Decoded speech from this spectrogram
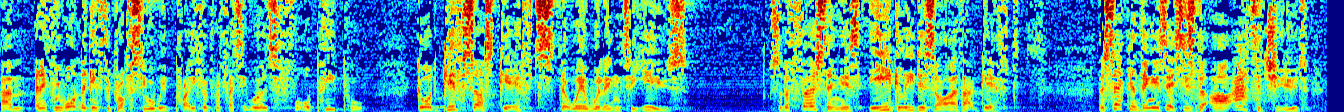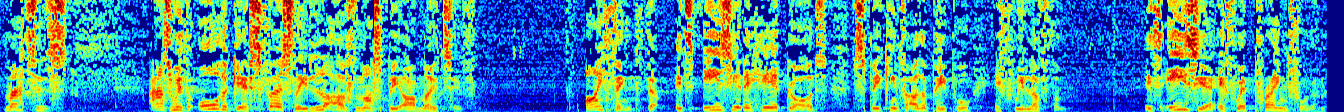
Um, and if we want the gift of prophecy, will we pray for prophetic words for people? God gives us gifts that we're willing to use. So the first thing is eagerly desire that gift. The second thing is this, is that our attitude matters. As with all the gifts, firstly, love must be our motive. I think that it's easier to hear God speaking for other people if we love them. It's easier if we're praying for them.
